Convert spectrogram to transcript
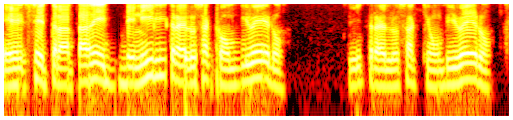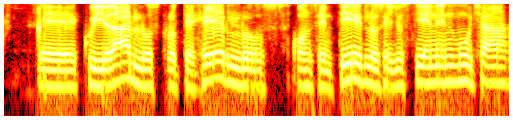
Eh, se trata de venir y traerlos acá a un vivero, ¿sí? Traerlos aquí a un vivero, eh, cuidarlos, protegerlos, consentirlos. Ellos tienen mucha,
